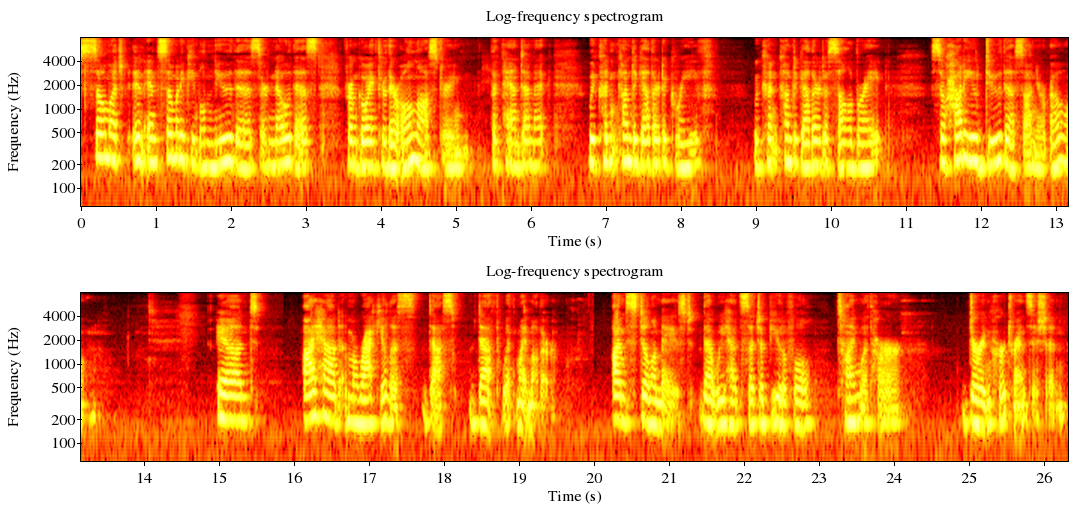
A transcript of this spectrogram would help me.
so much, and, and so many people knew this or know this from going through their own loss during the pandemic. We couldn't come together to grieve. We couldn't come together to celebrate. So how do you do this on your own? And I had a miraculous death death with my mother. I'm still amazed that we had such a beautiful time with her during her transition.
